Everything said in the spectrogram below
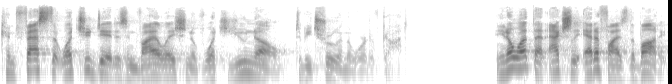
Confess that what you did is in violation of what you know to be true in the Word of God. And you know what? That actually edifies the body.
